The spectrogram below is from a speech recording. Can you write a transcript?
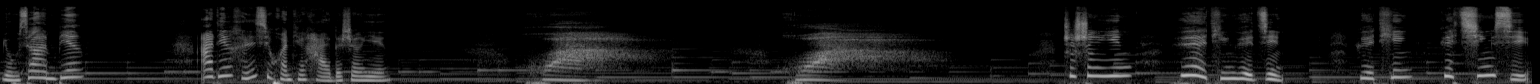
涌向岸边。阿丁很喜欢听海的声音，哗哗，这声音越听越近，越听越清晰。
